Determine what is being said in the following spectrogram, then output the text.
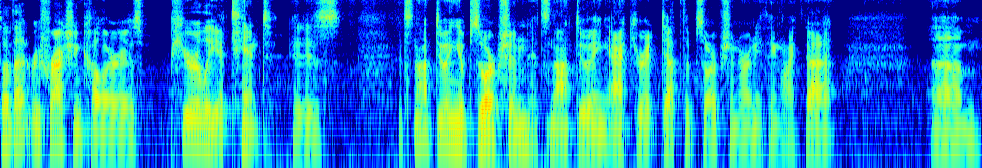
So that refraction color is purely a tint. It is it's not doing absorption, it's not doing accurate depth absorption or anything like that. Um,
